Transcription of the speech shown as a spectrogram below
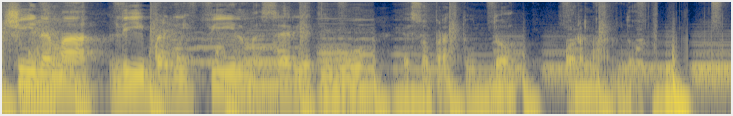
cinema, libri, film, serie tv e soprattutto Orlando.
